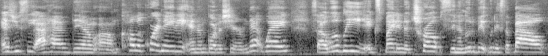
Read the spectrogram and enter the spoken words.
As you see, I have them um, color coordinated and I'm going to share them that way. So I will be explaining the tropes and a little bit what it's about,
